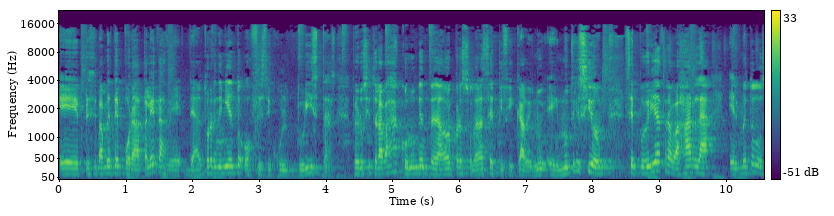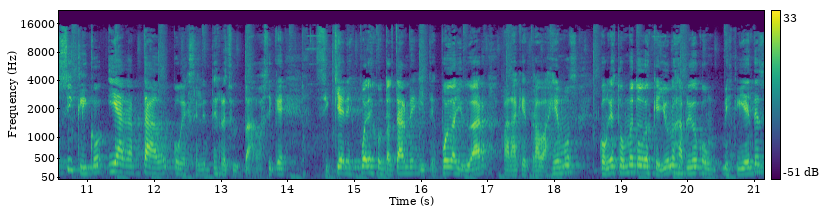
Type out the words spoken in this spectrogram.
eh, principalmente por atletas de, alto rendimiento o fisiculturistas. Pero si trabajas con un entrenador personal certificado en, en nutrición, se podría trabajar la, el método cíclico y adaptado con excelentes resultados. Así que si quieres, puedes contactarme y te puedo ayudar para que trabajemos con estos métodos que yo los aplico con mis clientes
